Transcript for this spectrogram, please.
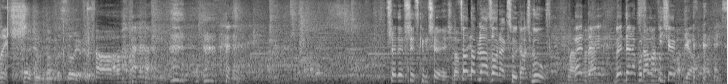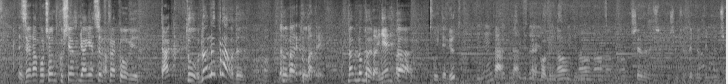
No i Przede wszystkim cześć. Co tam na Azorach słychać? Mów. Będę, będę na początku sierpnia. Że na początku sierpnia jestem w Krakowie. tak? Tu, no naprawdę. Tu na tym. Patryk. Na numer. Tutaj, nie? Tak. Twój debiut? Tak, tak, w Krakowie. No, no, no, no, no. Przyszedłem w 85 minucie.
